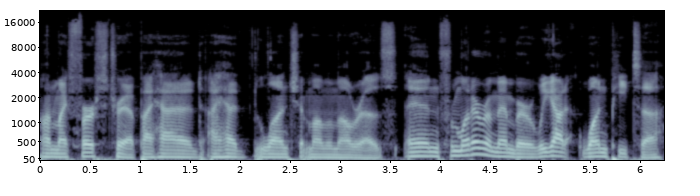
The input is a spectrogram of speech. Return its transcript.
on my first trip. I had I had lunch at Mama Melrose, and from what I remember, we got one pizza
